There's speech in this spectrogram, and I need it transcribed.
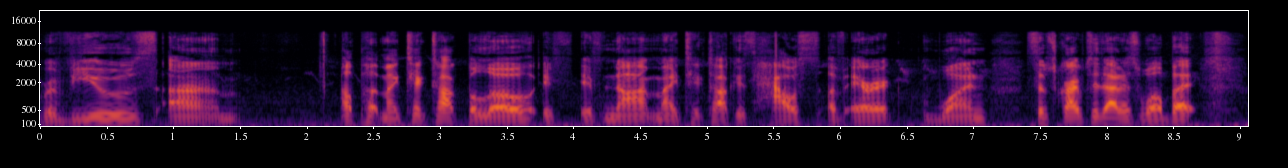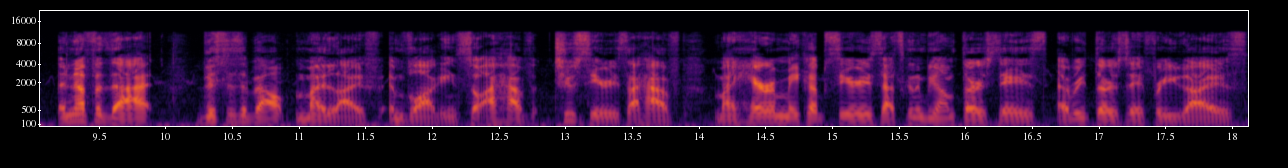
reviews. Um, I'll put my TikTok below. If if not, my TikTok is House of Eric One. Subscribe to that as well. But enough of that. This is about my life and vlogging. So I have two series. I have my hair and makeup series. That's going to be on Thursdays, every Thursday for you guys.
